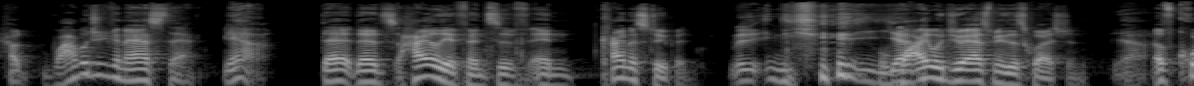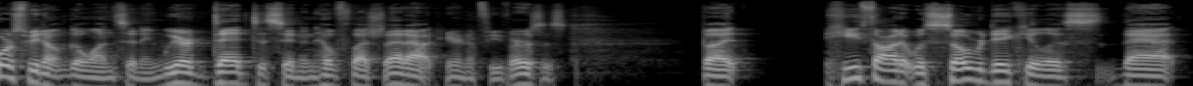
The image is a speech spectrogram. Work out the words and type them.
"How? Why would you even ask that? Yeah. That that's highly offensive and kind of stupid. yeah. Why would you ask me this question? Yeah. Of course, we don't go on sinning. We are dead to sin, and he'll flesh that out here in a few verses. But he thought it was so ridiculous that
